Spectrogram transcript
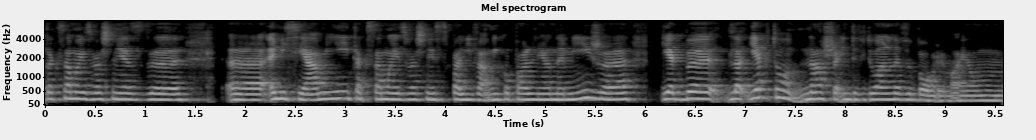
tak samo jest właśnie z e, emisjami, tak samo jest właśnie z paliwami kopalnianymi, że jakby dla, jak to nasze indywidualne wybory mają,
